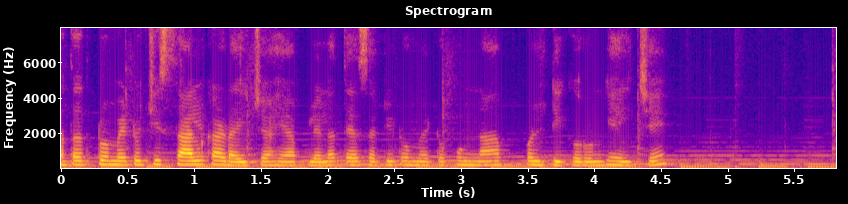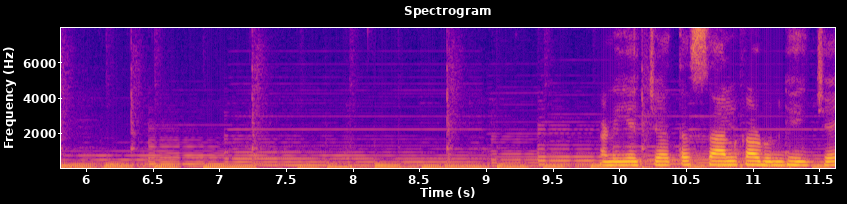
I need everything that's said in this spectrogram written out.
आता टोमॅटोची साल काढायची आहे आपल्याला त्यासाठी टोमॅटो पुन्हा पलटी करून घ्यायचे. आणि याची आता साल काढून घ्यायचे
